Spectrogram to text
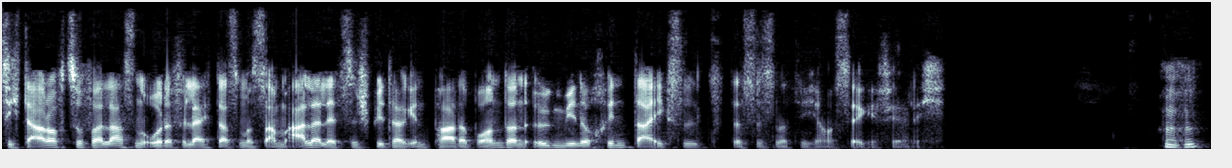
sich darauf zu verlassen oder vielleicht, dass man es am allerletzten Spieltag in Paderborn dann irgendwie noch hindeichselt, das ist natürlich auch sehr gefährlich. Mhm.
